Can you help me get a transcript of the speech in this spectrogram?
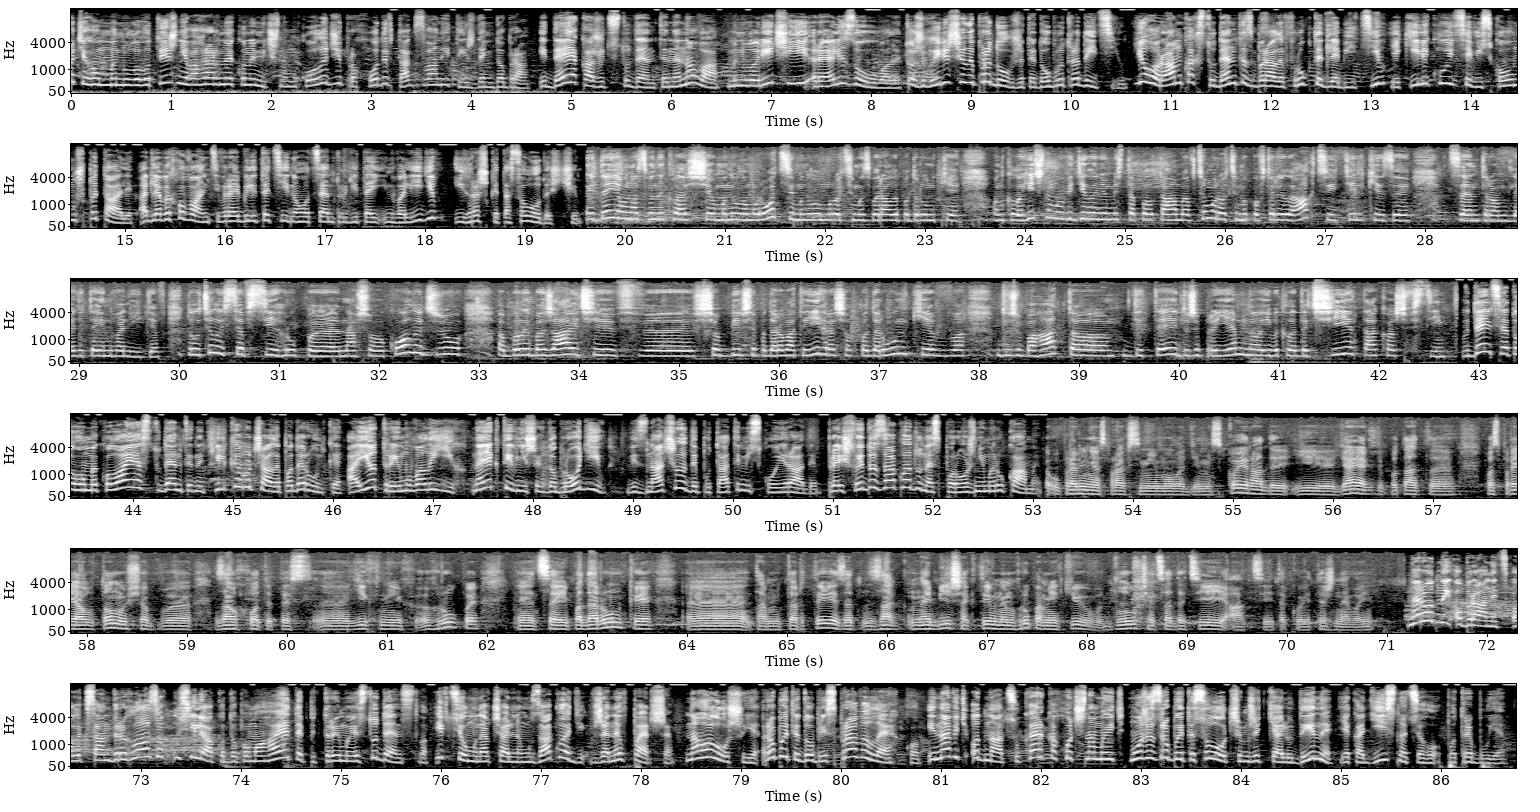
Протягом минулого тижня в аграрно-економічному коледжі проходив так званий тиждень добра. Ідея, кажуть студенти, не нова. Минулоріч її реалізовували, тож вирішили продовжити добру традицію. В його рамках студенти збирали фрукти для бійців, які лікуються в військовому шпиталі, а для вихованців реабілітаційного центру дітей-інвалідів іграшки та солодощі. Ідея у нас виникла ще в минулому році. Минулому році ми збирали подарунки онкологічному відділенню міста Полтави. а В цьому році ми повторили акцію тільки з центром для дітей-інвалідів. Долучилися всі групи нашого коледжу, були бажаючі, щоб більше подарувати іграшок, подарунків. Дуже багато дітей, дуже приємно, і викладачі також всі. В день Святого Миколая студенти не тільки вручали подарунки, а й отримували їх. Найактивніших добродіїв відзначили депутати міської ради. Прийшли до закладу не з порожніми руками. Управління у справах сім'ї молоді міської ради, і я як депутат е, посприяв тому, щоб е, заохотити с- е, їхні групи. Е, Це і подарунки, е, там торти за найбільш активним групам, які долучаться до цієї акції такої тижневої. Народний обранець Олександр Глазов усіляко допомагає та підтримує студентство. І в цьому навчальному закладі вже не вперше. Наголошує, робити добрі справи легко. І навіть одна цукерка, хоч на мить, може зробити солодшим життя людини, яка дійсно цього потребує.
